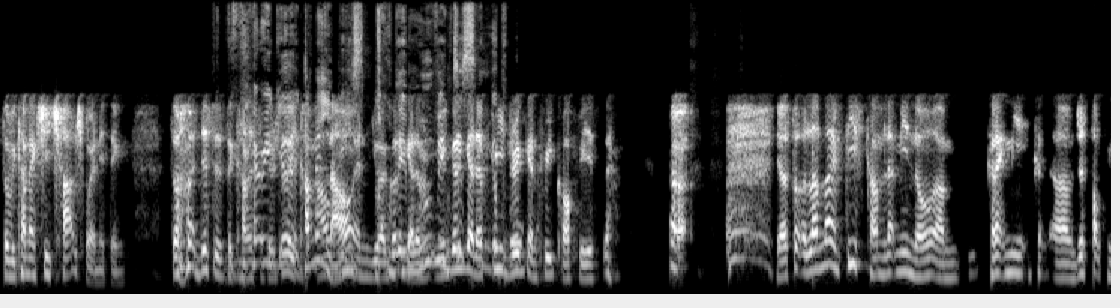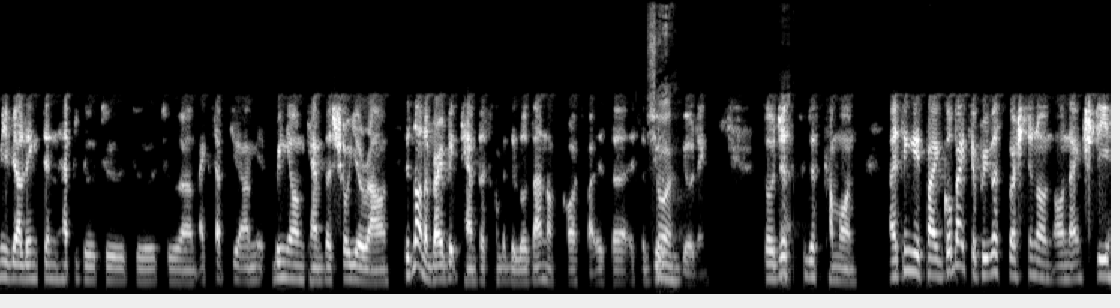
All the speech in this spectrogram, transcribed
so we can't actually charge for anything. So this is the current Very situation. Good. come in I'll now, be, and you are going to get a you're going to get a free drink and free coffees. yeah, so alumni, please come. Let me know. Um, connect me. Um, just talk to me via LinkedIn. Happy to to to to um, accept you. Mean, bring you on campus, show you around. It's not a very big campus compared to Lausanne, of course, but it's a it's a beautiful sure. building. So just yeah. just come on. I think if I go back to your previous question on on actually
